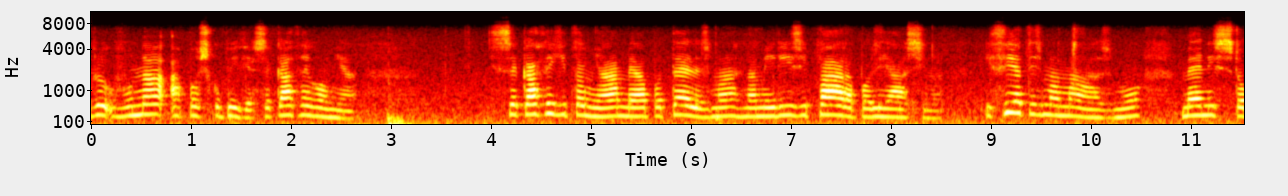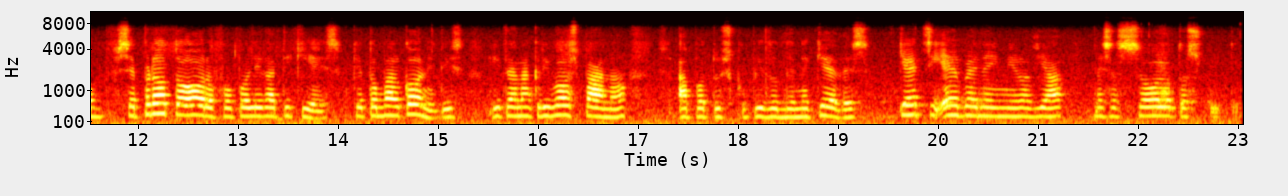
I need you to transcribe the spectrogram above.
βρου- βουνά από σκουπίδια σε κάθε γωνιά. Σε κάθε γειτονιά με αποτέλεσμα να μυρίζει πάρα πολύ άσχημα. Η θεία της μαμάς μου μένει στο, σε πρώτο όροφο πολυκατοικίες και το μπαλκόνι της ήταν ακριβώς πάνω από τους σκουπιδοντενεκέδες και έτσι έμπαινε η μυρωδιά μέσα σε όλο το σπίτι.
